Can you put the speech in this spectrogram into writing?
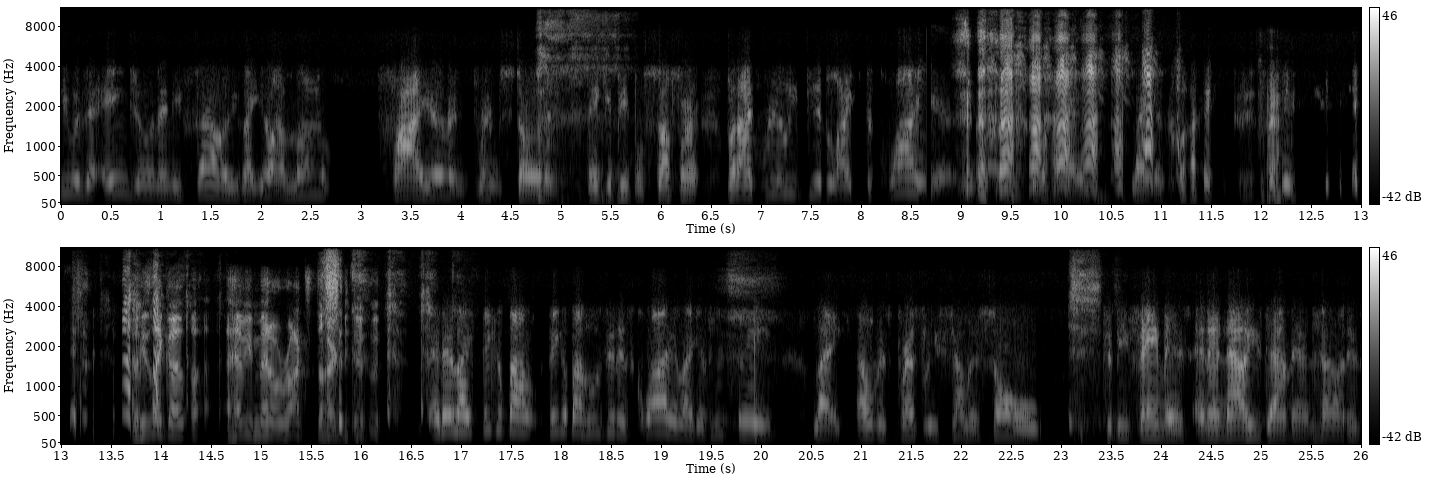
he was an angel and then he fell. He's like, yo, I love fire and brimstone and making people suffer, but I really did like the choir. You know, so he still has like a choir. Like, so he's like a, a heavy metal rock star dude. and then like think about think about who's in his choir. Like if he made like Elvis Presley sell his soul to be famous, and then now he's down there in hell, and his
